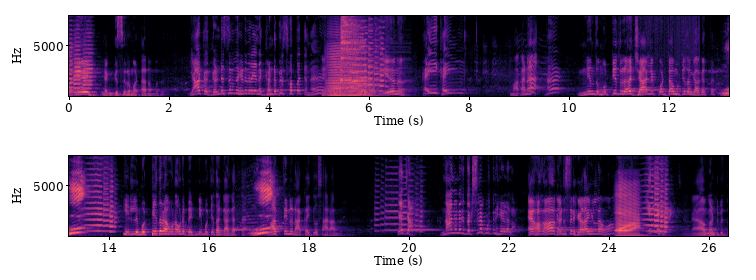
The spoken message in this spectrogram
ಬರೇ ಹೆಂಗಸರು ಮಠ ನಮ್ಮದು. ಯಾಕ ಗಂಡಸರನ್ನ ಹಿಡಿದ್ರೆ ಏನ ಗಂಡ ಬಿರ್ಸ್ ಹತ್ತೈತೇನ? ಏನು? ಕೈ ಕೈ. ಮಗನ ಹಾ? ನಿಂದು ಮುಟ್ಟಿದ್ರ ಜಾಲಿ ಕೊಡ್ಡ ಮುಟ್ಟಿದಂಗ ಆಗತ್ತ. ಇಲ್ಲಿ ಮುಟ್ಟಿದ್ರ ಅವನವನು ಬೆಣ್ಣಿ ಮುಟ್ಟಿದಂಗ ಆಗತ್ತ. ಮತ್ತಿನ್ನು ನಾಲ್ಕೈದು ದಿವಸ ಆರಾಮ ಯಜ್ಜ ನಾನು ನಿನಗೆ ದಕ್ಷಿಣ ಕೊಡ್ತೀನಿ ಹೇಳಲ್ಲ. ಏ ಹೋಗ ಗಂಡಸರು ಹೇಳಂಗಿಲ್ಲ ನಾವು. ಯಾವ ಗಂಟು ಬಿದ್ದ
